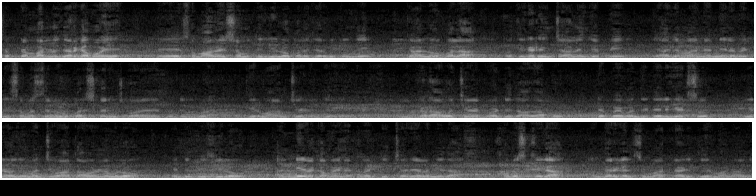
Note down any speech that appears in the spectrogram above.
సెప్టెంబర్లో జరగబోయే సమావేశం ఢిల్లీ లోపల జరుగుతుంది. దాని లోపల ప్రతిఘటించాలని చెప్పి యాజమాన్యం నిలబెట్టి సమస్యలను పరిష్కరించుకోవాలనేటువంటిది కూడా తీర్మానం చేయడం జరిగింది. ఇక్కడ వచ్చినటువంటి దాదాపు డెబ్బై మంది డెలిగేట్స్ ఈరోజు మంచి వాతావరణంలో ఎన్టీపీసీలో అన్ని రకమైనటువంటి చర్యల మీద సమిష్టిగా అందరు కలిసి మాట్లాడి తీర్మానాలు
